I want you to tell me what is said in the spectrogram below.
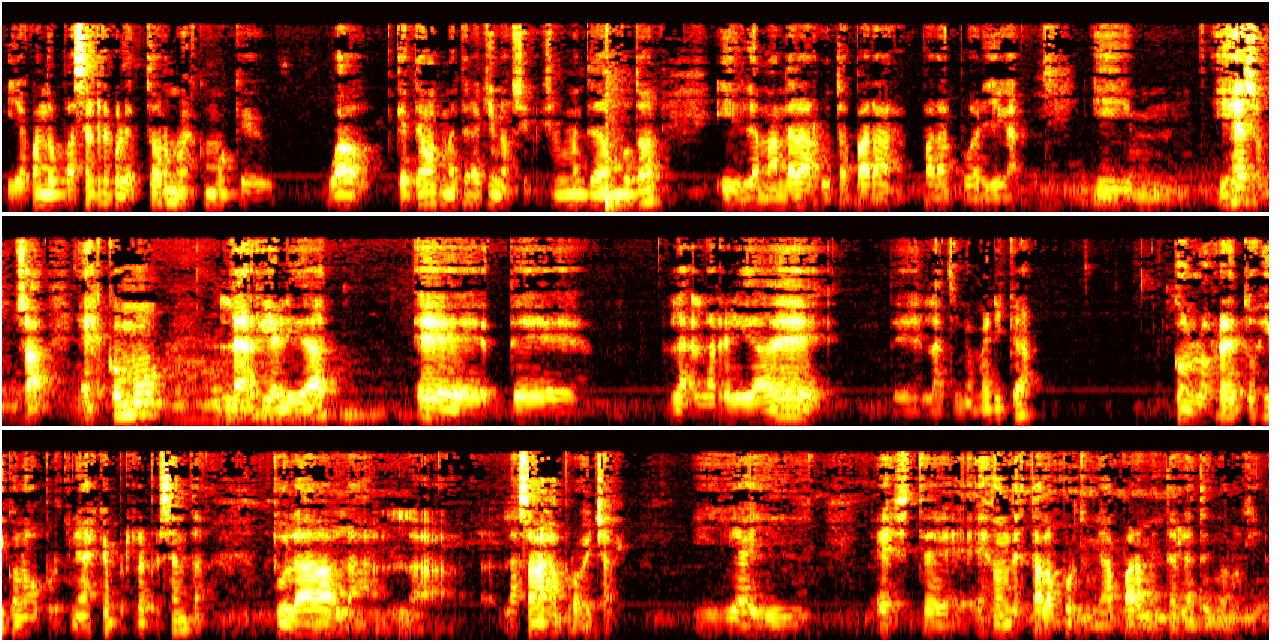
y ya cuando pasa el recolector no es como que, wow, ¿qué tengo que meter aquí? No, simplemente da un botón y le manda la ruta para, para poder llegar. Y, y, es eso, o sea, es como la realidad eh, de la, realidad de, Latinoamérica con los retos y con las oportunidades que representa, tú la, la, sabes aprovechar. Y ahí este, es donde está la oportunidad para meter la tecnología.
